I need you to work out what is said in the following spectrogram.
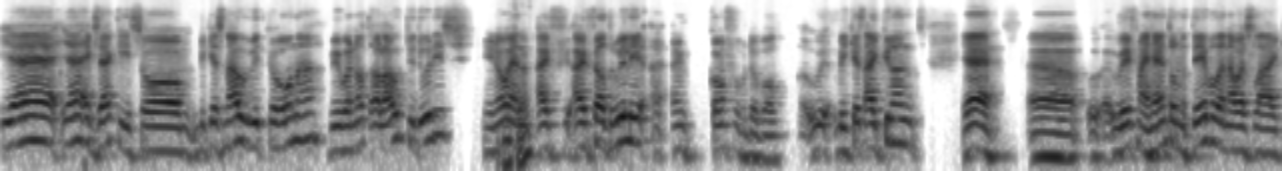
Yeah, yeah, exactly. So because now with Corona, we were not allowed to do this, you know, and I, f- I felt really uh, uncomfortable. Because I couldn't, yeah, uh, w- wave my hand on the table, and I was like,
